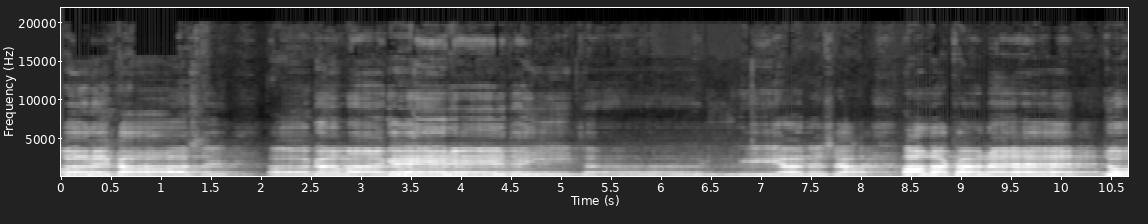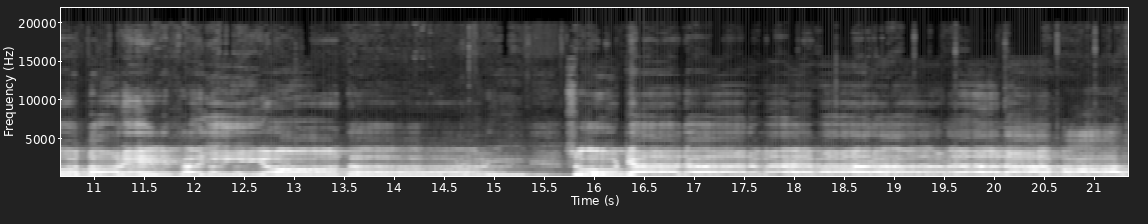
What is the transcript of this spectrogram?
પ્રકાશ અગમ ઘેરે જઈ ચડી રે હંસા અલખન જો તરે થઈયો ધળી સૂટ્યા જન્મ મરણના પાસ.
